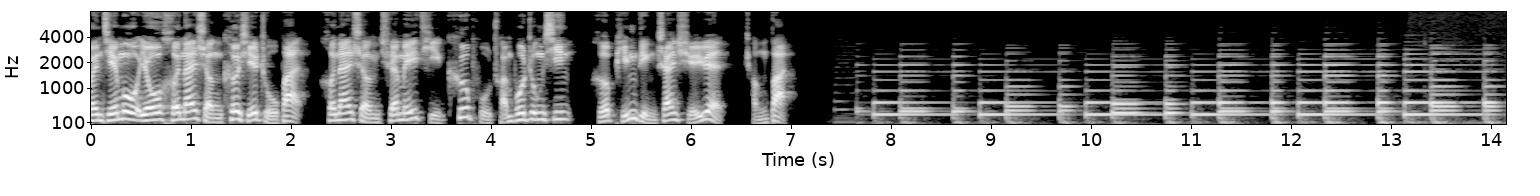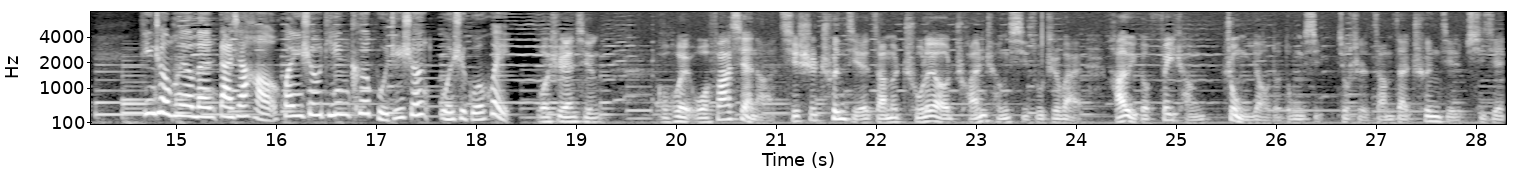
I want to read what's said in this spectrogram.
本节目由河南省科协主办，河南省全媒体科普传播中心和平顶山学院承办。听众朋友们，大家好，欢迎收听科普之声，我是国慧，我是袁晴。国慧，我发现啊，其实春节咱们除了要传承习俗之外，还有一个非常重要的东西，就是咱们在春节期间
